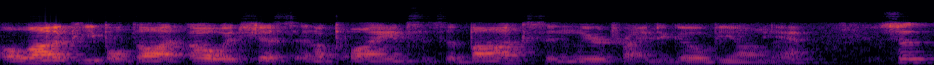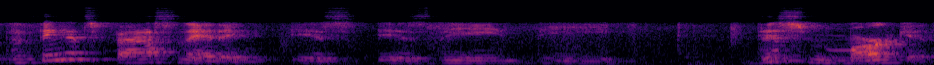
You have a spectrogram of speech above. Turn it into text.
a lot of people thought, oh, it's just an appliance, it's a box, and we were trying to go beyond Yeah. that. So the thing that's fascinating is is the the this market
